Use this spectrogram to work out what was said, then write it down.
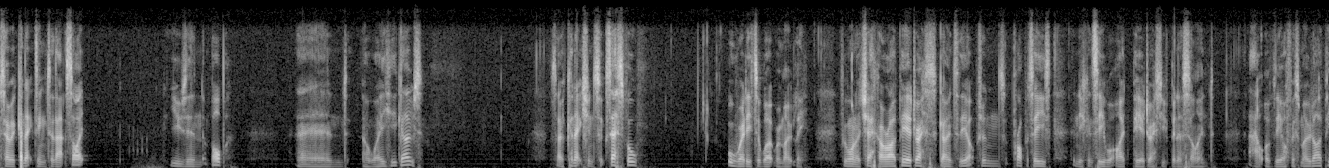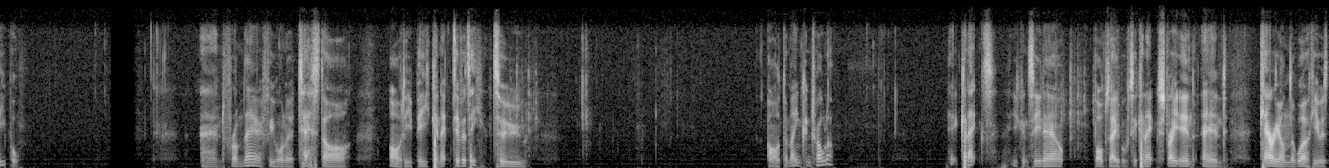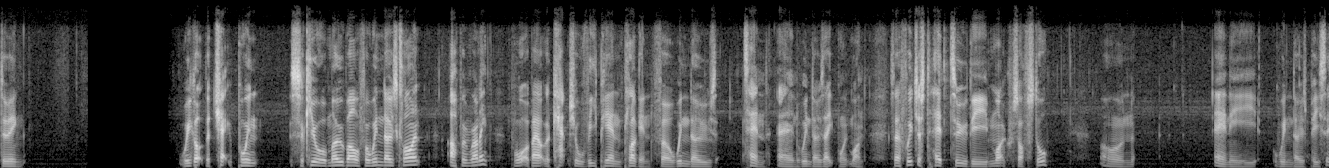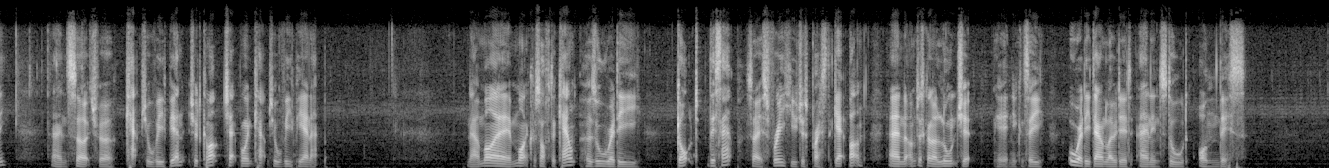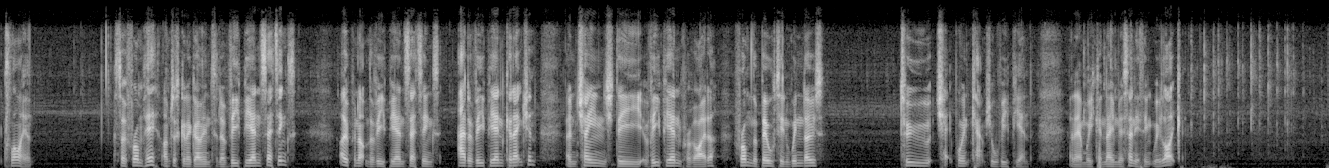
So we're connecting to that site using Bob and away he goes. So connection successful, all ready to work remotely. If we want to check our IP address, go into the options, properties, and you can see what IP address you've been assigned out of the office mode IP pool. And from there, if we want to test our RDP connectivity to our domain controller. Hit connect. You can see now Bob's able to connect straight in and carry on the work he was doing. We got the Check Point Secure Mobile for Windows client up and running. But what about the Capsule VPN plugin for Windows 10 and Windows 8.1? So if we just head to the Microsoft Store on any Windows PC, and search for Capsule VPN, it should come up Check Point Capsule VPN app. Now my Microsoft account has already got this app, so it's free, you just press the get button and I'm just going to launch it here and you can see already downloaded and installed on this client. So from here I'm just going to go into the VPN settings, open up the VPN settings, add a VPN connection and change the VPN provider from the built-in Windows to Check Point Capsule VPN. And then we can name this anything we like.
